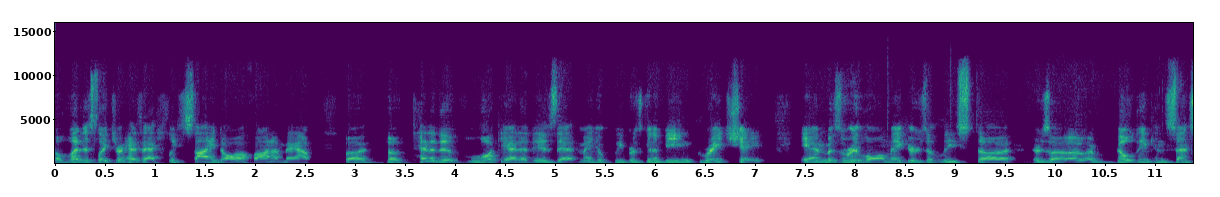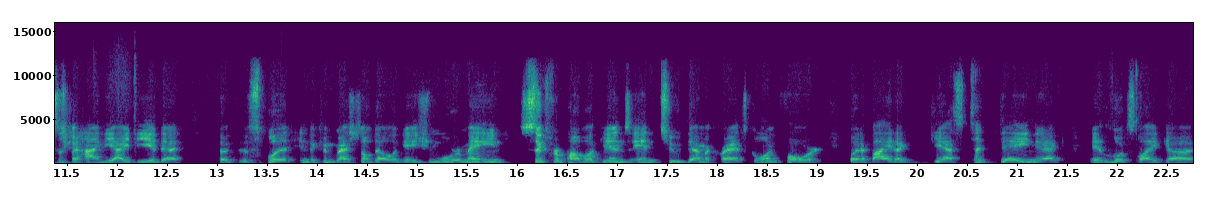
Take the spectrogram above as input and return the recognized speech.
the legislature has actually signed off on a map. But the tentative look at it is that Emanuel Cleaver is going to be in great shape. And Missouri lawmakers, at least, uh, there's a, a building consensus behind the idea that the, the split in the congressional delegation will remain six Republicans and two Democrats going forward. But if I had a guess today, Nick, it looks like uh,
